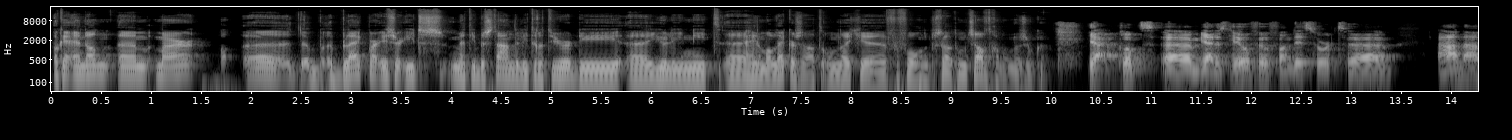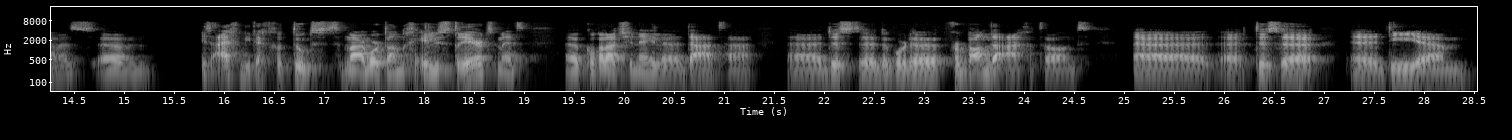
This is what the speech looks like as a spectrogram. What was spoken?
Oké, en dan, um, maar blijkbaar is er iets met die bestaande literatuur die jullie niet helemaal lekker zat, omdat je vervolgens besloot om het zelf te gaan onderzoeken. Ja, klopt. Um, ja, dus heel veel van dit soort aannames um, is eigenlijk niet echt getoetst, maar wordt dan geïllustreerd met correlationele data. Dus er worden verbanden aangetoond tussen die, um,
